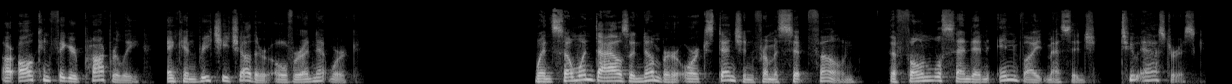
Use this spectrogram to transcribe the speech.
are all configured properly and can reach each other over a network. When someone dials a number or extension from a SIP phone, the phone will send an invite message to Asterisk.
